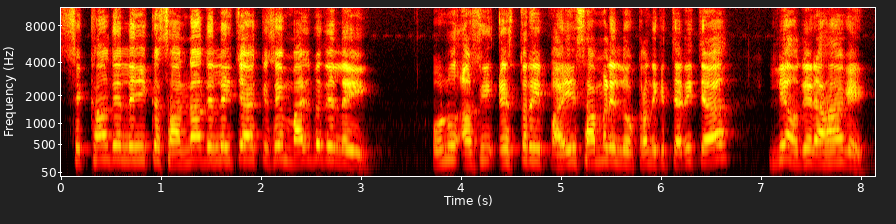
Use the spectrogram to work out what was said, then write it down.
ਸਿੱਖਾਂ ਦੇ ਲਈ, ਕਿਸਾਨਾਂ ਦੇ ਲਈ ਚਾਹੇ ਕਿਸੇ ਮਜਬ ਦੇ ਲਈ, ਉਹਨੂੰ ਅਸੀਂ ਇਸ ਤਰ੍ਹਾਂ ਹੀ ਭਾਈ ਸਾਹਮਣੇ ਲੋਕਾਂ ਦੀ ਕਚਹਿਰੀ 'ਚ ਲਿਆਉਂਦੇ ਰਹਾਂਗੇ।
